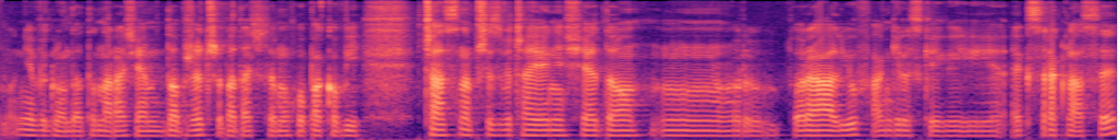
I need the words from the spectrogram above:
no nie wygląda to na razie dobrze. Trzeba dać temu chłopakowi czas na przyzwyczajenie się do, mm, do realiów angielskiej ekstraklasy. Y,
